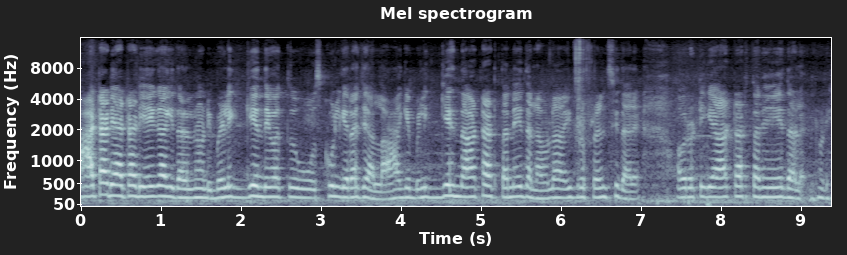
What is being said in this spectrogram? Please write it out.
ಆಟಾಡಿ ಆಟಾಡಿ ಹೇಗಾಗಿದ್ದಾಳೆ ನೋಡಿ. ಬೆಳಿಗ್ಗೆಯಿಂದ ಇವತ್ತು ಸ್ಕೂಲ್ಗೆ ರಜೆ ಅಲ್ಲ. ಹಾಗೆ ಬೆಳಿಗ್ಗೆಯಿಂದ ಆಟ ಆಡ್ತಾನೇ ಇದ್ದಾಳೆ. ಅವಳ ಇಬ್ಬರು ಫ್ರೆಂಡ್ಸ್ ಇದ್ದಾರೆ. ಅವರೊಟ್ಟಿಗೆ ಆಟ ಆಡ್ತಾನೇ ಇದ್ದಾಳೆ ನೋಡಿ.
